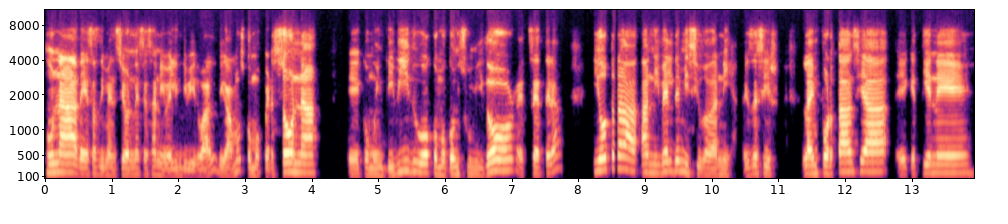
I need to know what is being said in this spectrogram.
Una de esas dimensiones es a nivel individual, digamos, como persona, eh, como individuo, como consumidor, etcétera. Y otra a nivel de mi ciudadanía, es decir, la importancia eh, que tiene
